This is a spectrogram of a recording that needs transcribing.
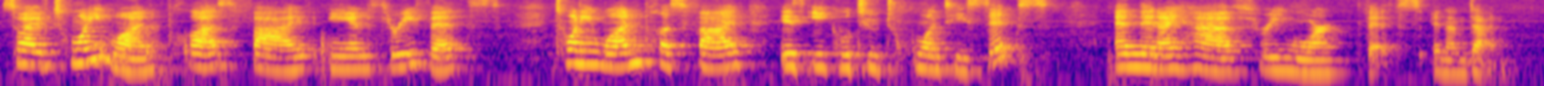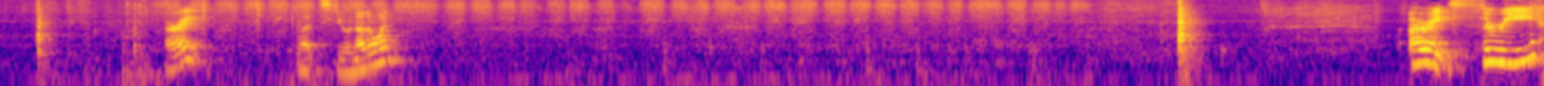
So I have 21 plus 5 and 3 fifths. 21 plus 5 is equal to 26. And then I have 3 more fifths and I'm done. All right, let's do another one. All right, 3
